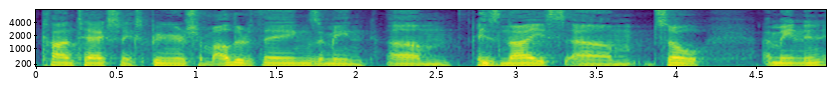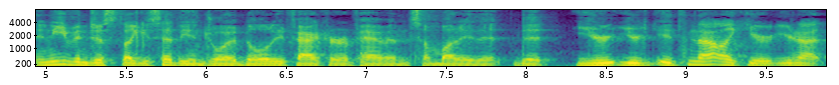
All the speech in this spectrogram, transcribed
context and experience from other things. I mean, um, is nice. Um, so I mean, and, and even just like you said, the enjoyability factor of having somebody that that you're you're. It's not like you're you're not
